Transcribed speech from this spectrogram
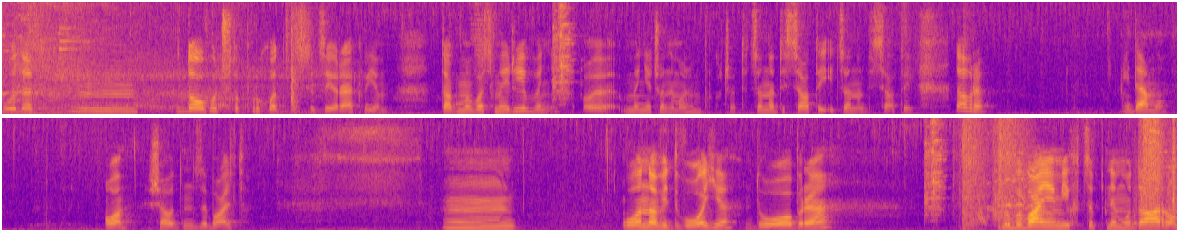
буде довго чи так проходитися цей реквієм. Так, ми восьмий рівень, е, ми нічого не можемо прокачати. Це на 10 і це на 10. Добре. Йдемо. О, ще один зебальт. О, навіть двоє. Добре. Пробиваємо їх цепним ударом.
